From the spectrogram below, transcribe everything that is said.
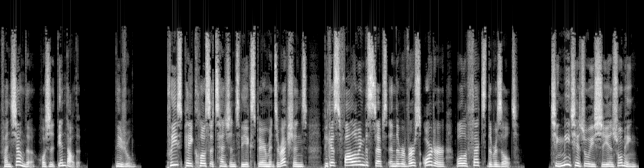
反向的或是颠倒的。例如，Please pay close attention to the experiment directions because following the steps in the reverse order will affect the result. 请密切注意实验说明，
